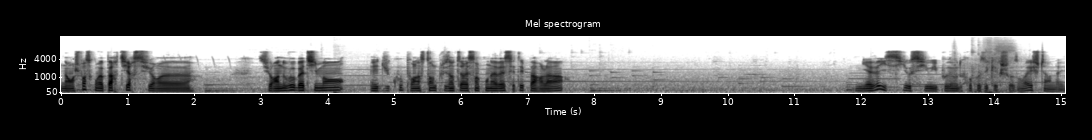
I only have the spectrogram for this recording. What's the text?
Non, je pense qu'on va partir sur euh, sur un nouveau bâtiment et du coup, pour l'instant, le plus intéressant qu'on avait, c'était par là. Il y avait ici aussi où ils pouvaient nous proposer quelque chose. On va y jeter un oeil.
